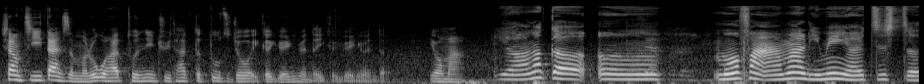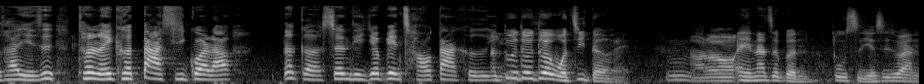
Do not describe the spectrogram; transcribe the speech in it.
像鸡蛋什么，如果它吞进去，它的肚子就会一个圆圆的，一个圆圆的，有吗？有那个嗯。魔法阿妈里面有一只蛇，它也是吞了一颗大西瓜，然后那个身体就变超大颗。对对对，我记得哎。嗯，好喽，哎，那这本故事也是算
